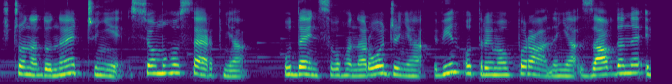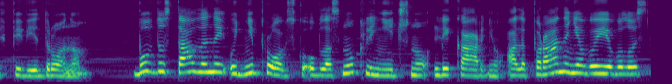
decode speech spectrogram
що на Донеччині 7 серпня, у день свого народження, він отримав поранення, завдане FPV-дроном. Був доставлений у Дніпровську обласну клінічну лікарню, але поранення виявилось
